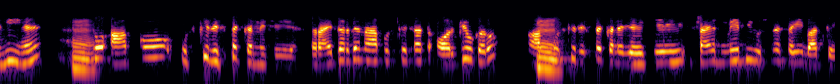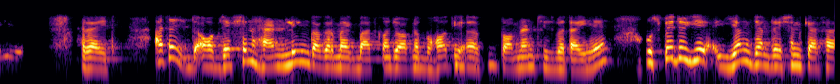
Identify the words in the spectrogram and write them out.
नहीं है हम्म, तो आपको उसकी रिस्पेक्ट करनी चाहिए। राइदर देन आप उसके साथ आर्ग्यू करो आपको हम्म। उसकी रिस्पेक्ट करनी चाहिए कि शायद मे भी उसने सही बात कही है। राइट अच्छा ऑब्जेक्शन हैंडलिंग अगर मैं एक बात कहूँ जो आपने बहुत ही प्रोमिनेंट चीज़ बताई है उस पर जो ये यंग जनरेशन कैसा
